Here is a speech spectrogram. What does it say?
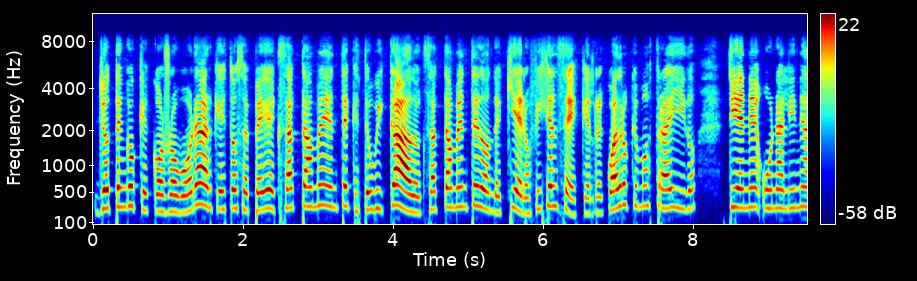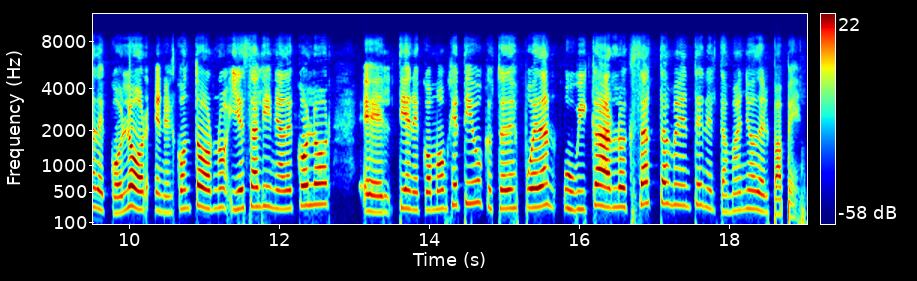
Yo tengo que corroborar que esto se pegue exactamente, que esté ubicado exactamente donde quiero. Fíjense que el recuadro que hemos traído tiene una línea de color en el contorno y esa línea de color tiene como objetivo que ustedes puedan ubicarlo exactamente en el tamaño del papel.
